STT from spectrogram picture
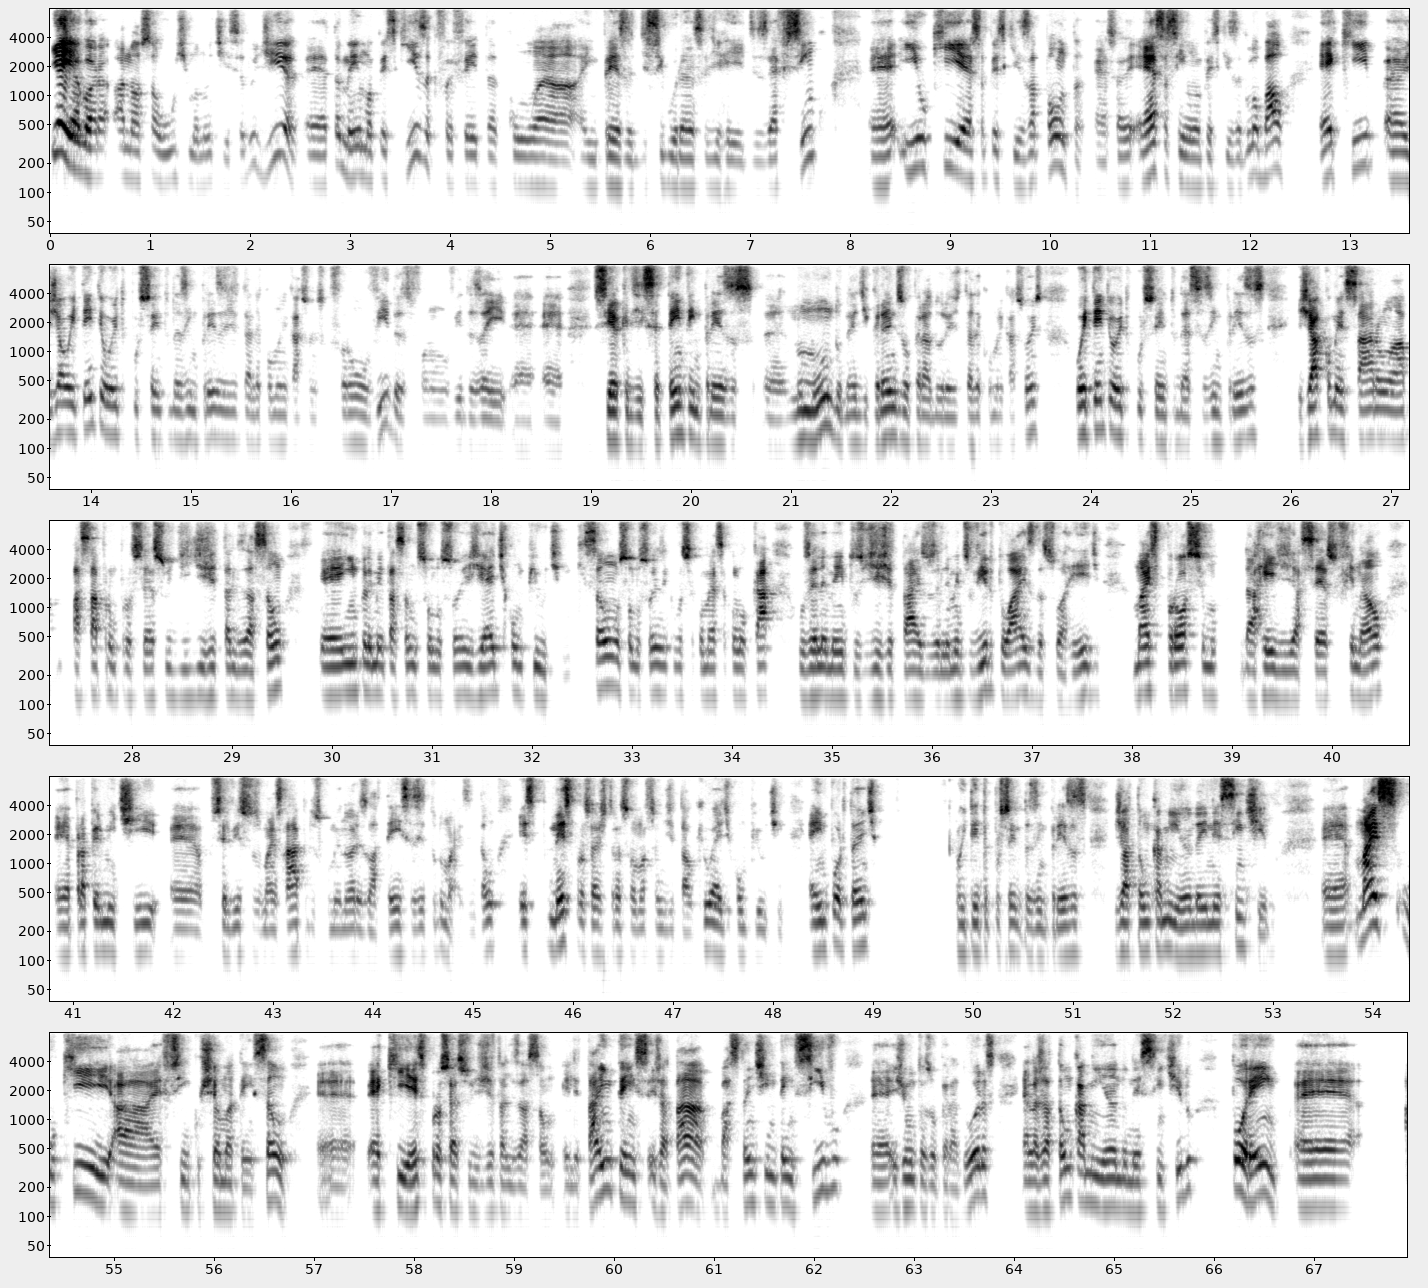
E aí, agora, a nossa última notícia do dia é também uma pesquisa que foi feita com a empresa de segurança de redes F5, é, e o que essa pesquisa aponta, essa, essa sim é uma pesquisa global, é que uh, já 88% das empresas de telecomunicações que foram ouvidas, foram ouvidas aí é, é, cerca de 70 empresas é, no mundo, né, de grandes operadoras de telecomunicações, 88% dessas empresas já começaram a passar por um processo de digitalização é, implementação de soluções de edge computing, que são soluções em que você começa a colocar os elementos digitais, os elementos virtuais da sua rede mais próximo da rede de acesso final é, para permitir é, serviços mais rápidos, com menores latências e tudo mais. Então, esse, nesse processo de transformação digital que o edge computing é importante, 80% das empresas já estão caminhando aí nesse sentido. É, mas o que a F5 chama atenção é, é, que esse processo de digitalização ele tá já está bastante intensivo é, junto às operadoras, elas já estão caminhando nesse sentido, porém é,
